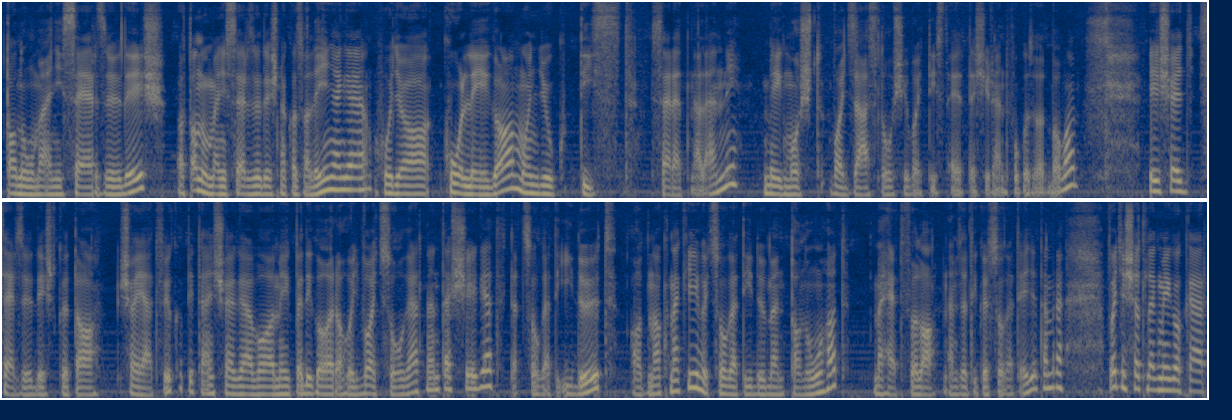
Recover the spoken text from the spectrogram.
tanulmányi szerződés. A tanulmányi szerződésnek az a lényege, hogy a kolléga mondjuk tiszt szeretne lenni, még most vagy zászlósi, vagy tiszthelyettesi rendfokozatban van, és egy szerződést köt a saját főkapitányságával, mégpedig arra, hogy vagy szolgáltmentességet, tehát szolgálti időt adnak neki, hogy szolgálti időben tanulhat, mehet föl a Nemzeti Közszolgálati Egyetemre, vagy esetleg még akár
